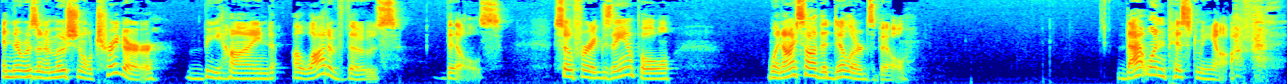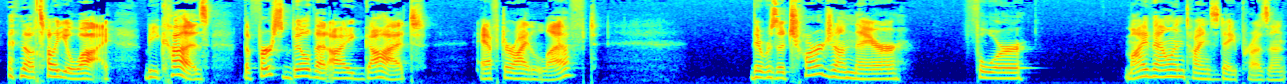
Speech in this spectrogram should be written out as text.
And there was an emotional trigger behind a lot of those bills. So, for example, when I saw the Dillard's bill, that one pissed me off. And I'll tell you why. Because the first bill that I got after I left, there was a charge on there for my Valentine's Day present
